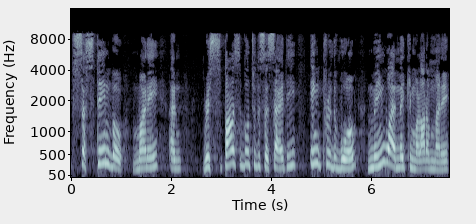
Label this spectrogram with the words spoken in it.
sustainable money and responsible to the society, improve the world, meanwhile making a lot of money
